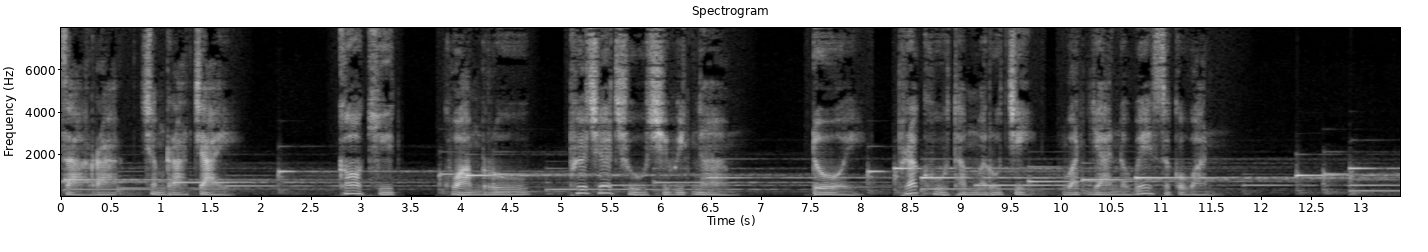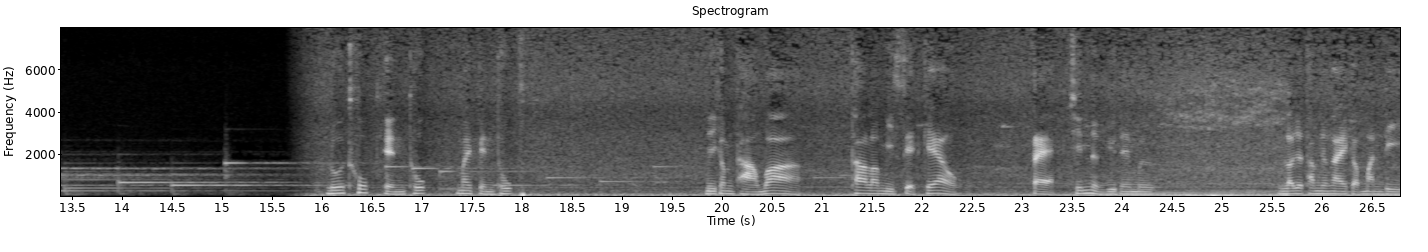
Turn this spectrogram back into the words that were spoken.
สาระชำระใจ ข้อคิด ความรู้เพื่อเชิดชูชีวิตงาม โดยพระครูธรรมรุจิ วัดยาณเวศกวัน รู้ทุกเห็นทุกไม่เป็นทุกมีคำถามว่าถ้าเรามีเศษแก้ว แตกชิ้นหนึ่งอยู่ในมือ เราจะทำยังไงกับมันดี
